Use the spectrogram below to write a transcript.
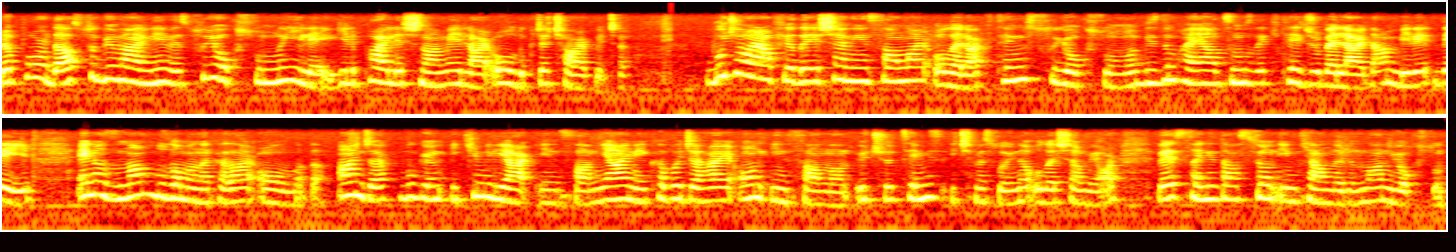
raporda su güvenliği ve su yoksunluğu ile ilgili paylaşılan veriler oldukça çarpıcı. Bu coğrafyada yaşayan insanlar olarak temiz su yoksunluğu bizim hayatımızdaki tecrübelerden biri değil. En azından bu zamana kadar olmadı. Ancak bugün 2 milyar insan yani kabaca her 10 insandan 3'ü temiz içme suyuna ulaşamıyor ve sanitasyon imkanlarından yoksun.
